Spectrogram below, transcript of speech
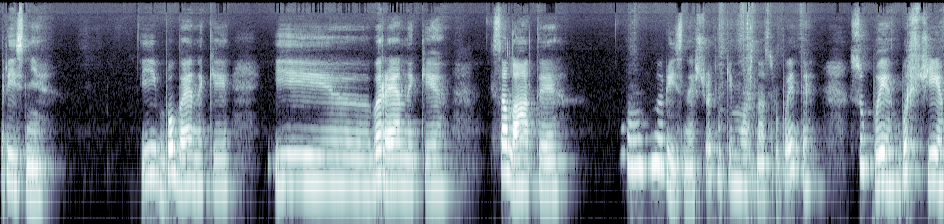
різні і бобеники, і вареники, салати. Ну, ну, різне, що тільки можна зробити. Супи, борщі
